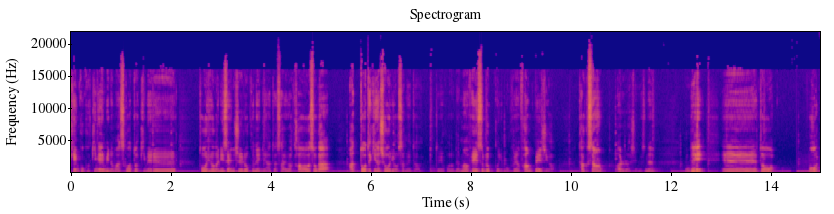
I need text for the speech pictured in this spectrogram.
建国記念日のマスコットを決める投票が2016年にあった際はカワウソが圧倒的な勝利を収めたということでまあ Facebook にもファンページがたくさんあるらしいんですね。でえっ、ー、ともう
